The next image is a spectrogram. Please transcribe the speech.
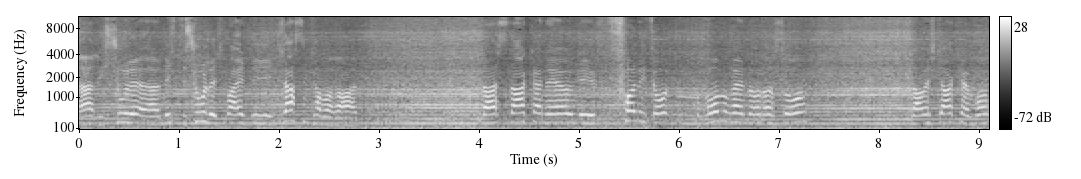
Ja, die Schule, äh, nicht die Schule, ich meine die Klassenkameraden. Dass da keine irgendwie Vollidioten rumrennen oder so. Da habe ich gar keinen Bock.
